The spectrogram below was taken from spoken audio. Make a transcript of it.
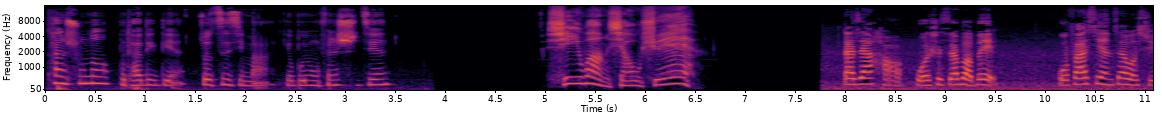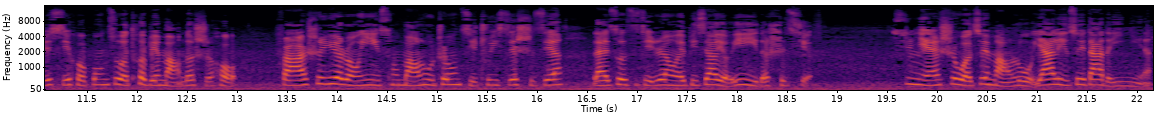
看书呢，不挑地点，做自己嘛，也不用分时间。希望小学，大家好，我是小宝贝。我发现，在我学习和工作特别忙的时候，反而是越容易从忙碌中挤出一些时间来做自己认为比较有意义的事情。去年是我最忙碌、压力最大的一年，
